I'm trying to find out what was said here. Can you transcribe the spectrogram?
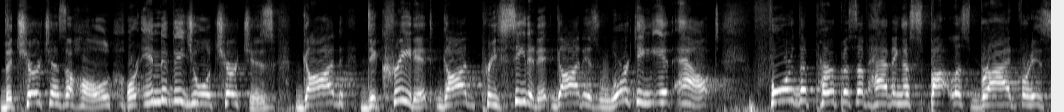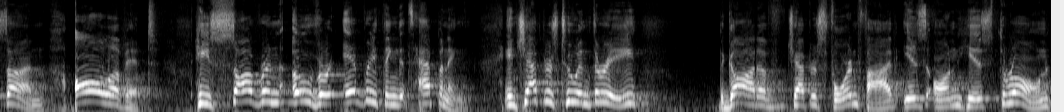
the church as a whole or individual churches, God decreed it, God preceded it, God is working it out for the purpose of having a spotless bride for His Son. All of it. He's sovereign over everything that's happening. In chapters 2 and 3, the God of chapters 4 and 5 is on his throne,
